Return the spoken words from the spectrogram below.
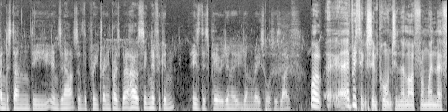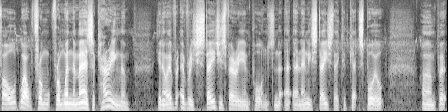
understand the ins and outs of the pre-training process. But how significant is this period in a young racehorse's life? Well, everything's important in their life from when they're foaled. Well, from from when the mares are carrying them. You know, every every stage is very important, and and any stage they could get spoilt. Um, but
